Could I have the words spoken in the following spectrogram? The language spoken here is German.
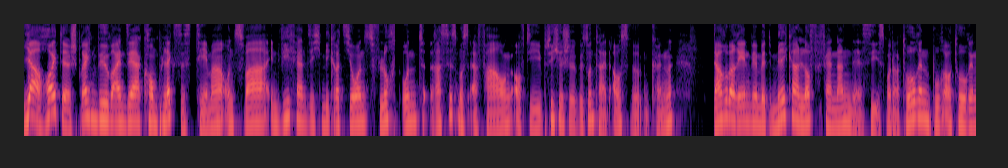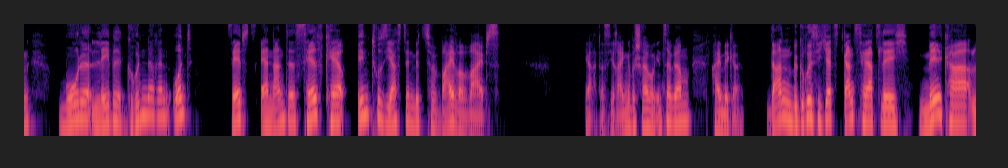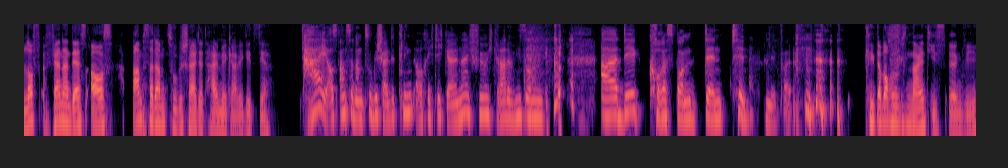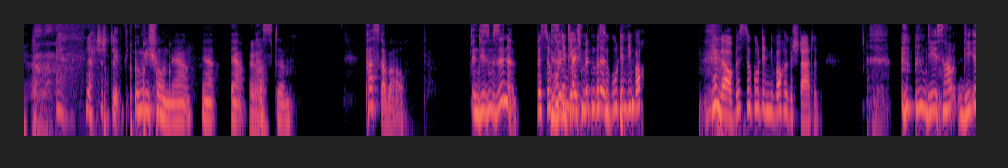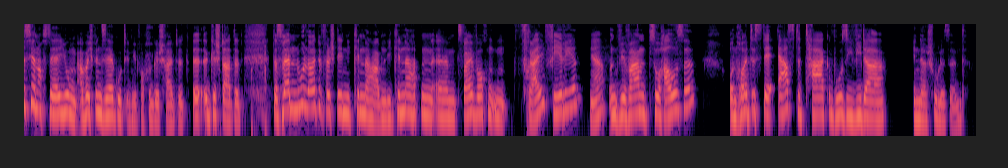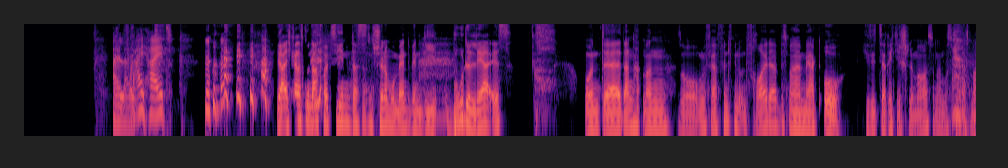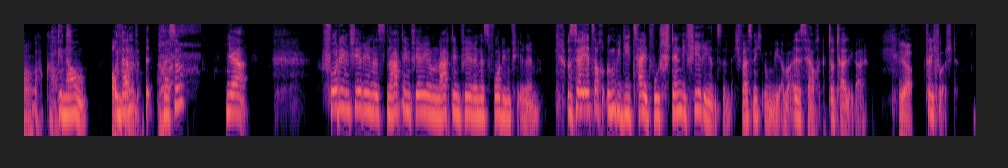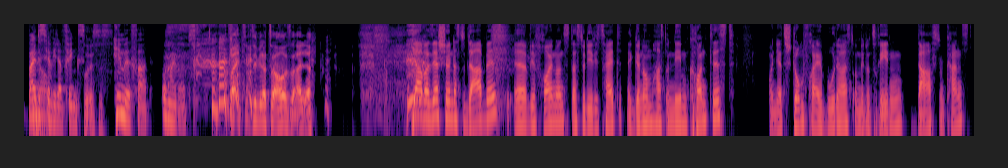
Ja, heute sprechen wir über ein sehr komplexes Thema und zwar inwiefern sich Migrations-, Flucht- und Rassismuserfahrungen auf die psychische Gesundheit auswirken können. Darüber reden wir mit Milka Loff Fernandez. Sie ist Moderatorin, Buchautorin, Modelabel-Gründerin und selbsternannte Self-Care-Enthusiastin mit Survivor-Vibes. Ja, das ist ihre eigene Beschreibung. Instagram. Hi Milka. Dann begrüße ich jetzt ganz herzlich Milka Loff Fernandez aus Amsterdam zugeschaltet. Hi Milka, wie geht's dir? Hi, aus Amsterdam zugeschaltet. Klingt auch richtig geil, ne? Ich fühle mich gerade wie so ein ARD-Korrespondentin in dem Fall. Klingt aber auch so ein bisschen 90s irgendwie. Ja, stimmt. Irgendwie schon, ja. Ja, ja, ja. Passt, äh, passt aber auch. In diesem Sinne. Bist du, gut in, die, bist du gut in die Woche? Genau, bist du gut in die Woche gestartet? Die ist, die ist ja noch sehr jung, aber ich bin sehr gut in die Woche äh, gestartet. Das werden nur Leute verstehen, die Kinder haben. Die Kinder hatten ähm, zwei Wochen frei, Ferien, ja, und wir waren zu Hause. Und heute ist der erste Tag, wo sie wieder in der Schule sind. Like. Freiheit. ja, ich kann das gut nachvollziehen. Das ist ein schöner Moment, wenn die Bude leer ist. Und äh, dann hat man so ungefähr fünf Minuten Freude, bis man merkt, oh, hier sieht es ja richtig schlimm aus und dann muss man erstmal. Oh genau. Und dann, äh, weißt du? Ja. Vor den Ferien ist nach den Ferien und nach den Ferien ist vor den Ferien. Und es ist ja jetzt auch irgendwie die Zeit, wo ständig Ferien sind. Ich weiß nicht irgendwie, aber ist ja auch total egal. Ja. Völlig wurscht. Bald genau. ist ja wieder Pfingsten. So ist es. Himmelfahrt. Oh mein Gott. Bald sind sie wieder zu Hause, alle. Ja, aber sehr schön, dass du da bist. Äh, wir freuen uns, dass du dir die Zeit äh, genommen hast und nehmen konntest und jetzt sturmfreie Bude hast und mit uns reden darfst und kannst.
